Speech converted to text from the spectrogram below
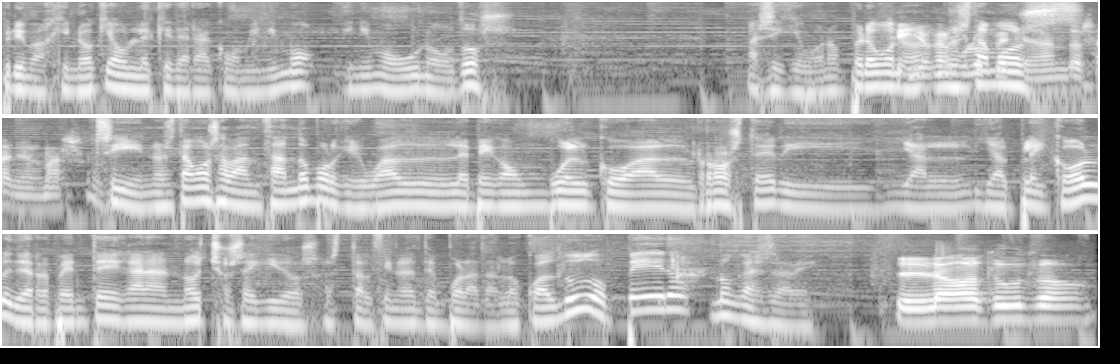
pero imagino que aún le quedará como mínimo, mínimo uno o dos. Así que bueno, pero bueno, sí, nos estamos. dos años más. Sí, nos estamos avanzando porque igual le pega un vuelco al roster y, y al, y al play call y de repente ganan ocho seguidos hasta el final de temporada, lo cual dudo, pero nunca se sabe. Lo dudo.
